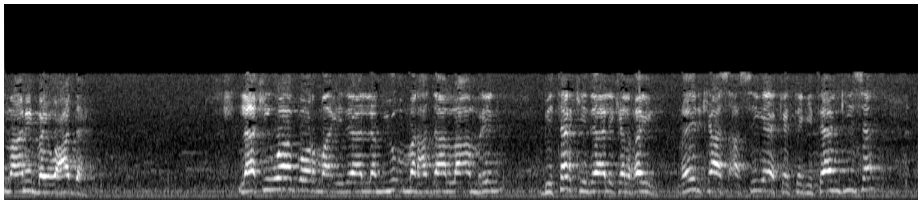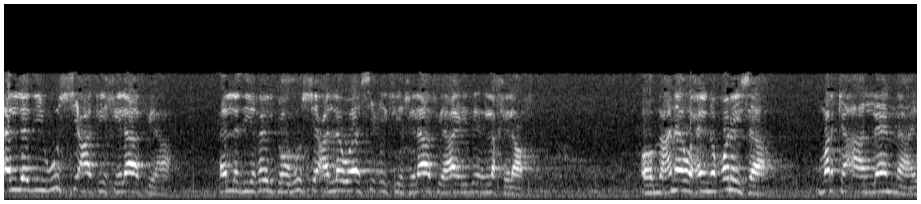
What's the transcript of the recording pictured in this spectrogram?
imaanin bay wacaddahay. Laakiin waa goorma idaa lam yu'mar haddaan la amrin bitarki dalika algayr gayrkaas asiga ka tegitaankiisa aladii wusica fii khilaafihaa aladii gayrka wusica la waasici fii khilaafihaa in la khilaafo. Oo macnaha waxay noqonaysaa marka aan leenahay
